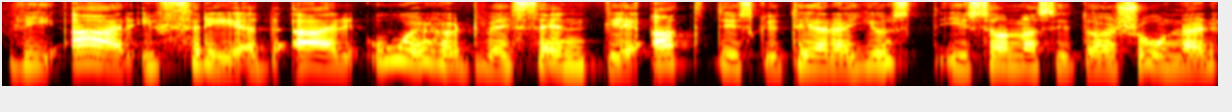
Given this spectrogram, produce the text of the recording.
vi är i fred, är oerhört väsentlig att diskutera just i sådana situationer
